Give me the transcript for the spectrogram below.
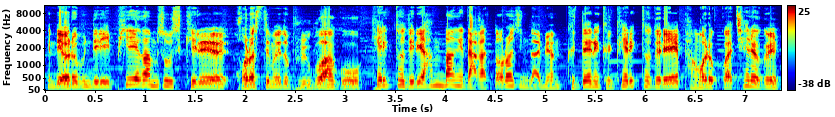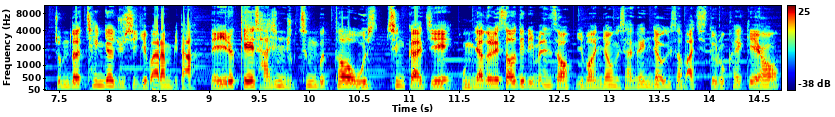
근데 여러분들이 피해 감소 스킬을 걸었음에도 불구하고 캐릭터들이 한 방에 나가 떨어진다면 그때는 그 캐릭터들의 방어력과 체력을 좀 더 챙겨주시기 바랍니다. 네, 이렇게 46층부터 50층까지의 공략을 써드리면서 이번 영상은 여기서 마치도록 할게요.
